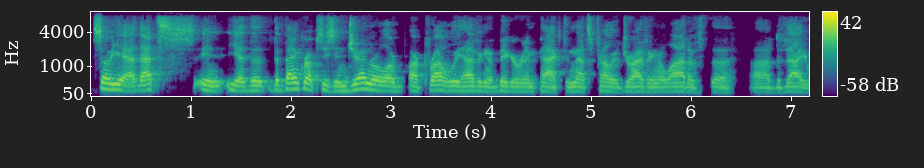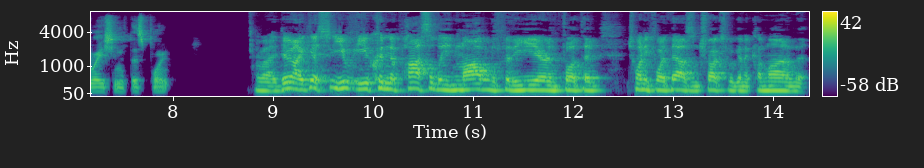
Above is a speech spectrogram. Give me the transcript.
So yeah, that's yeah. The the bankruptcies in general are, are probably having a bigger impact, and that's probably driving a lot of the uh, devaluation at this point. Right. I guess you you couldn't have possibly modeled for the year and thought that twenty four thousand trucks were going to come on in the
